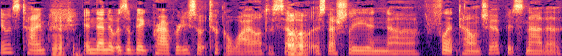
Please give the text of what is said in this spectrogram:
It was time. Imagine. And then it was a big property, so it took a while to sell, Uh-huh. especially in uh, Flint Township. It's not a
